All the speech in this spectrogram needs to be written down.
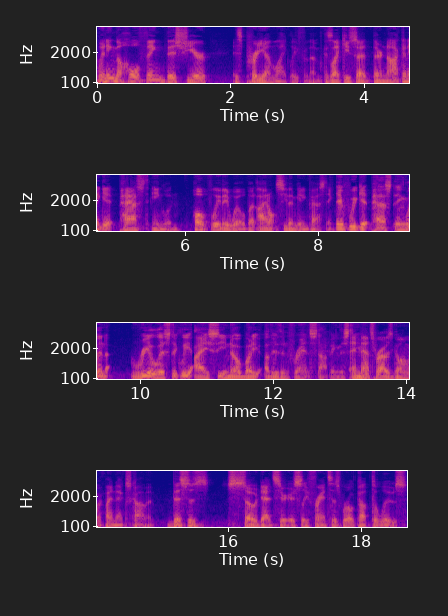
winning the whole thing this year is pretty unlikely for them because, like you said, they're not going to get past England. Hopefully they will, but I don't see them getting past England. If we get past England, realistically, I see nobody other than France stopping this team. And that's where I was going with my next comment. This is so dead seriously France's World Cup to lose.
